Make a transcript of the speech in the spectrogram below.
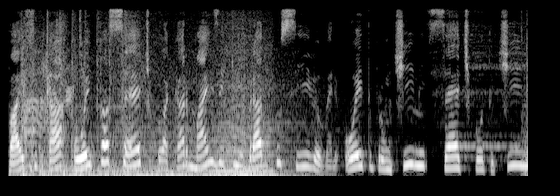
vai ficar 8 a 7, o placar mais equilibrado possível, velho. 8 para um time, 7 para outro time.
